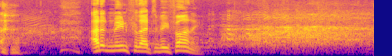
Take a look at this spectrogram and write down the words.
I didn't mean for that to be funny.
